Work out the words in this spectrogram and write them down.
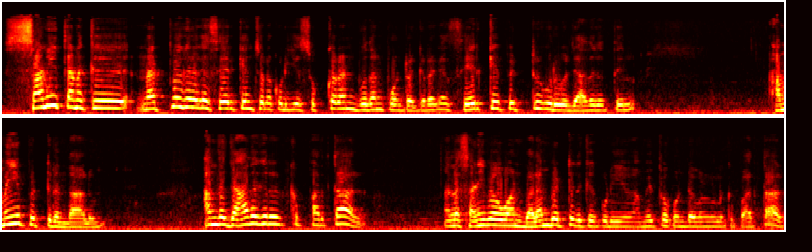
சனி தனக்கு நட்பு கிரக சேர்க்கைன்னு சொல்லக்கூடிய சுக்கரன் புதன் போன்ற கிரக சேர்க்கை பெற்று ஒரு ஜாதகத்தில் அமையப்பட்டிருந்தாலும் அந்த ஜாதகருக்கு பார்த்தால் நல்ல சனி பகவான் பலம் பெற்று இருக்கக்கூடிய அமைப்பை கொண்டவர்களுக்கு பார்த்தால்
